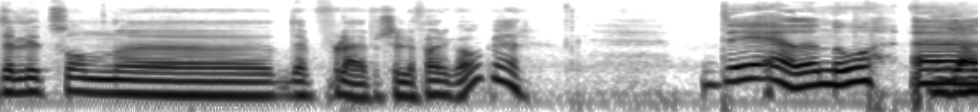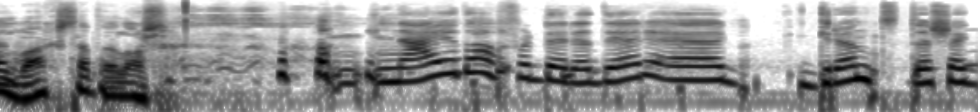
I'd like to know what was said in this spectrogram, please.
Det er litt sånn eh, Det er flere forskjellige farger oppi her. Det er det nå. Eh, Gjenvekst heter det, Lars. nei da, for dere der er grønt. Det ser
